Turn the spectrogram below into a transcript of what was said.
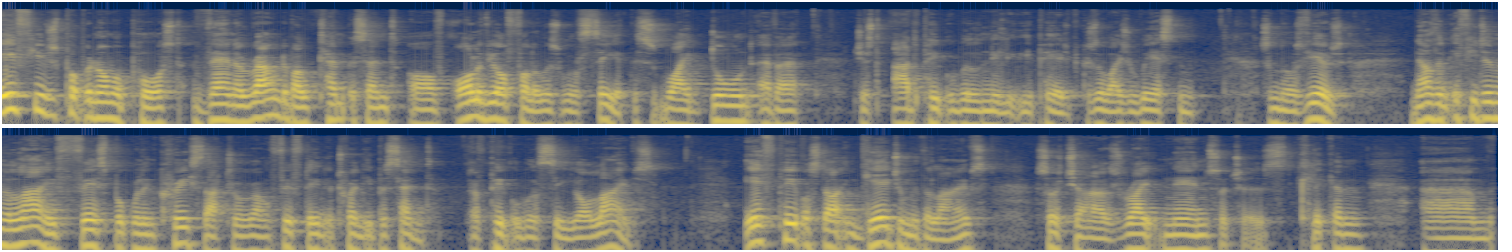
if you just put a normal post, then around about 10% of all of your followers will see it. This is why don't ever just add people willy-nilly to your page because otherwise you're wasting some of those views. Now then, if you're doing a live, Facebook will increase that to around 15 to 20% of people will see your lives. If people start engaging with the lives, such as writing in, such as clicking, um,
